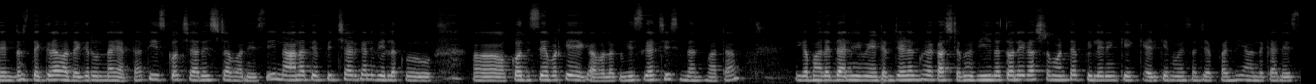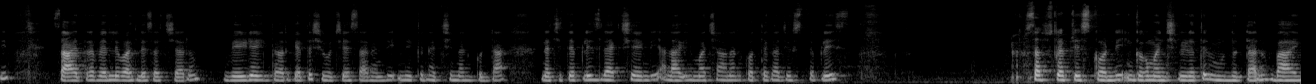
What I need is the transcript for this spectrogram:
రెండర్స్ దగ్గర వాళ్ళ దగ్గర ఉన్నాయట. తీసుకొచ్చారు ఇష్టం అనేసి. నాన్న తెప్పించాడు కానీ వీళ్ళకు కొద్దిసేపటికే ఇక వాళ్ళకు విసుగొచ్చేసింది అనమాట ఇక మళ్ళీ దాన్ని మెయింటైన్ చేయడం కూడా కష్టమే. వీళ్ళతోనే కష్టం అంటే పిల్లలు ఇంకెక్కడికి వేసాను చెప్పండి. అందుకనేసి సాయంత్రం వెళ్ళి వదిలేసి వచ్చారు. వీడియో ఇంతవరకు అయితే షూట్ చేశానండి. మీకు నచ్చింది అనుకుంటా. నచ్చితే ప్లీజ్ లైక్ చేయండి. అలాగే మా ఛానల్ కొత్తగా చూస్తే ప్లీజ్ సబ్స్క్రైబ్ చేసుకోండి. ఇంకొక మంచి వీడియోతో ముందుంటాను. బాయ్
